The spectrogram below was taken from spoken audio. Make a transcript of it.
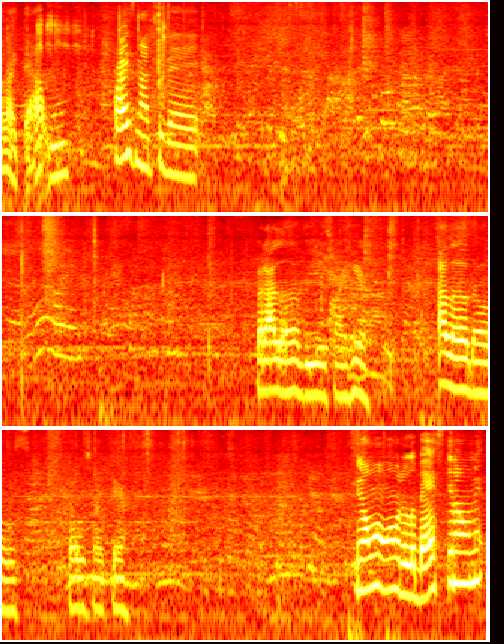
I like that one. Price not too bad. But I love these right here. I love those. Those right there. You don't want one with a little basket on it?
